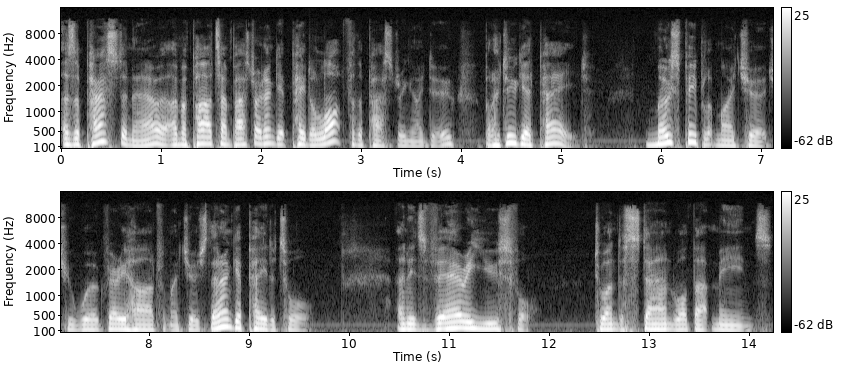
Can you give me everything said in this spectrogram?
as a pastor now, I'm a part time pastor. I don't get paid a lot for the pastoring I do, but I do get paid. Most people at my church who work very hard for my church, they don't get paid at all. And it's very useful to understand what that means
